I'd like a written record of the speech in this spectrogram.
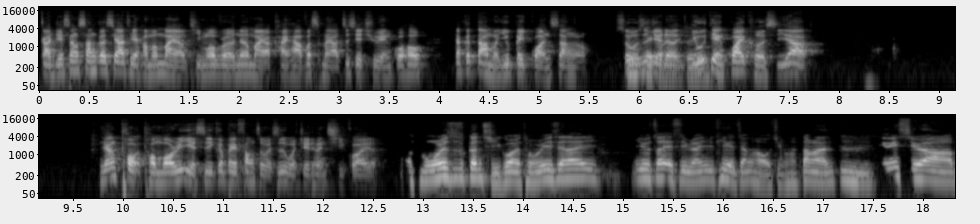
感觉像上个夏天他们买了 Timo Werner、买了开哈弗斯、买了这些球员过后，那个大门又被关上了。所以我是觉得有点怪可惜啊。你像 Tom Tomori 也是一个被放走，也是我觉得很奇怪的。Tomori 是更奇怪，Tomori 现在又在 AC 米兰踢的这样好的情况，当然，嗯，因为 c 拉，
